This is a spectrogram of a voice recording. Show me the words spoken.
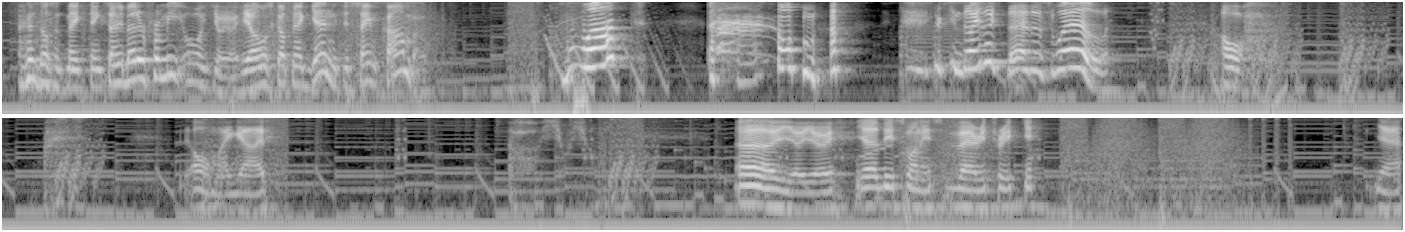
doesn't make things any better for me. Oh, yo, yo, he almost got me again with the same combo. What? oh my! You can die like that as well. Oh. Oh my god. Oh, yo, yo. Yeah, this one is very tricky. Yeah.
